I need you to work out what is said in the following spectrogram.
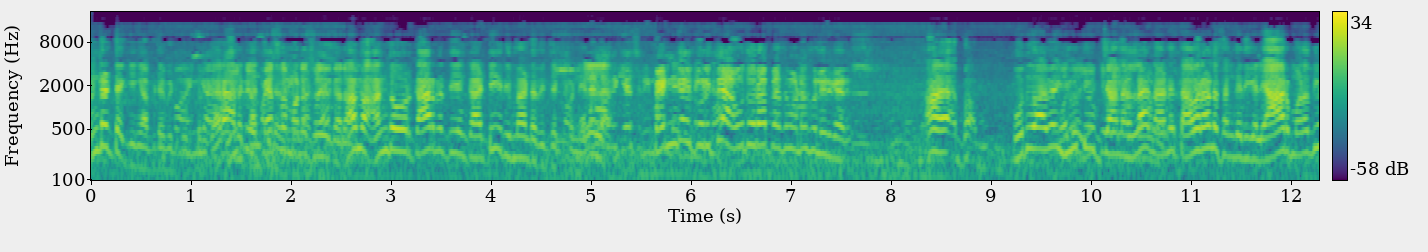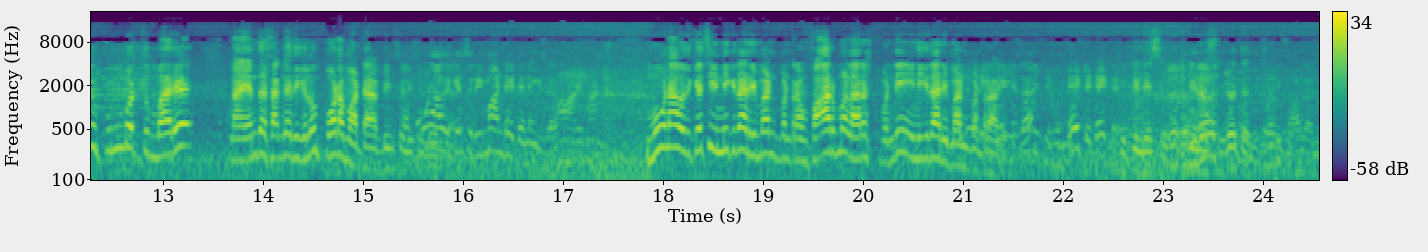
அண்டர்டேக்கிங் அபிடேவிட் கொடுத்திருக்காரு. அதை பேச மாட்டேன்னு சொல்லியிருக்காரு. ஆமா அந்த ஒரு காரணத்தையும் காட்டி ரிமாண்டர் ரிஜெக்ட் பண்ணி பெண்கள் குறித்து அவதூறா பேச மாட்டேன்னு சொல்லியிருக்காரு. ஆ, ப- பொதுவாவே யூடியூப் சேனல்ல நான் தவறான சங்கதிகள். யார் மனதையும் புண்படுத்தும்பாரு நான் எந்த சங்கதிகளும் போட மாட்டேன் அப்படின்னு சொல்லி மூணாவது. கேஸ் ரிமாண்ட் டேட் என்னைக்கு சார் மூணாவது கேஸ் இன்னைக்கு தான் ரிமாண்ட் பண்றாங்க. ஃபார்மல் அரெஸ்ட் பண்ணி இன்னைக்கு தான் ரிமாண்ட் பண்றாங்க. Date date 15 days, 15 days, 25.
